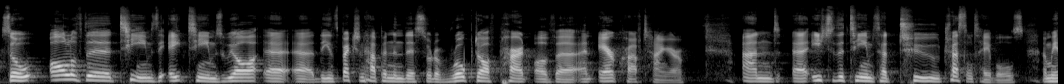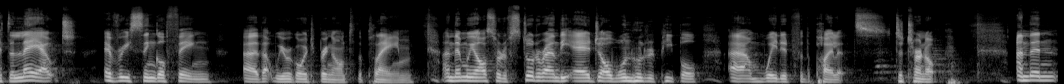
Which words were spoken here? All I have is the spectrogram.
so all of the teams, the eight teams, we all uh, uh, the inspection happened in this sort of roped off part of uh, an aircraft hangar, and uh, each of the teams had two trestle tables, and we had to lay out every single thing. Uh, that we were going to bring onto the plane. And then we all sort of stood around the edge, all 100 people, uh, and waited for the pilots to turn up. And then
